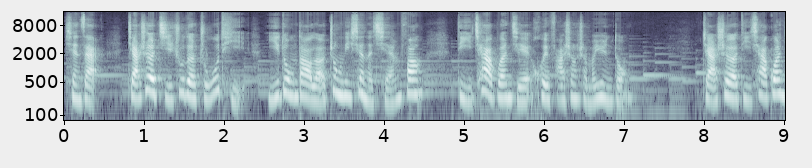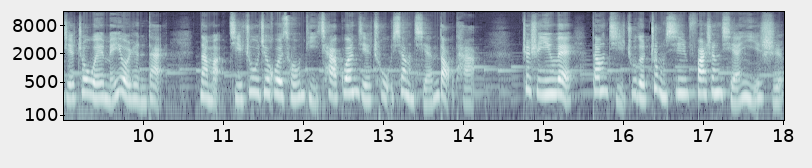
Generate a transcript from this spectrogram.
现在，假设脊柱的主体移动到了重力线的前方，骶髂关节会发生什么运动？假设骶髂关节周围没有韧带，那么脊柱就会从骶髂关节处向前倒塌。这是因为当脊柱的重心发生前移时，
